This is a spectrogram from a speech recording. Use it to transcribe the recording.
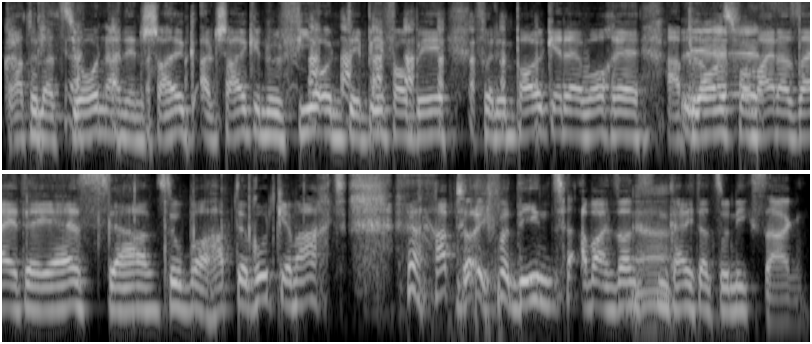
Gratulation an den Schalk, an Schalke 04 und den BVB für den Paulke der Woche. Applaus yes. von meiner Seite. Yes, ja, super. Habt ihr gut gemacht. Habt ihr euch verdient. Aber ansonsten ja. kann ich dazu nichts sagen.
